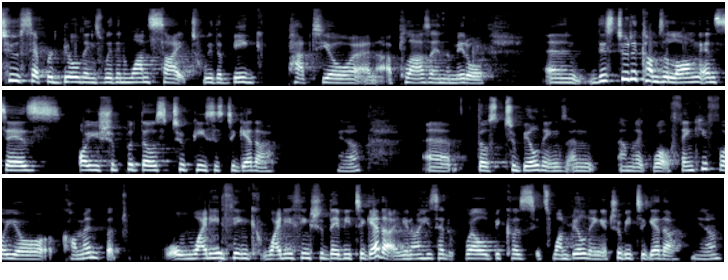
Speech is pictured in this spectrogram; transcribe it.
two separate buildings within one site with a big patio and a plaza in the middle. And this tutor comes along and says, Oh, you should put those two pieces together you know, uh, those two buildings. And I'm like, well, thank you for your comment, but why do you think why do you think should they be together? You know, he said, well, because it's one building, it should be together. You know,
